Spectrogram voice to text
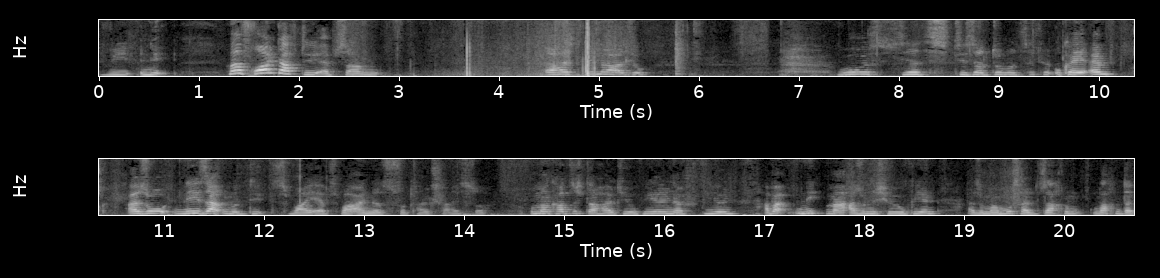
wie. Nee, mein Freund darf die App sagen. Er heißt Dilla, also. Wo ist jetzt dieser dumme Zettel? Okay, ähm, also, nee, sag nur die zwei Apps, weil eine ist total scheiße. Und man kann sich da halt Juwelen erspielen. Aber nicht mal, also nicht Juwelen. Also man muss halt Sachen machen. Da,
